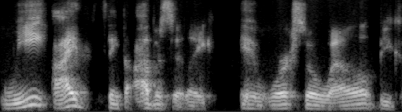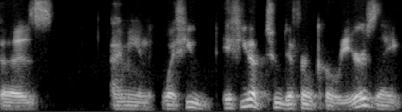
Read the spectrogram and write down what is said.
we I think the opposite. Like it works so well because I mean, if you if you have two different careers, like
